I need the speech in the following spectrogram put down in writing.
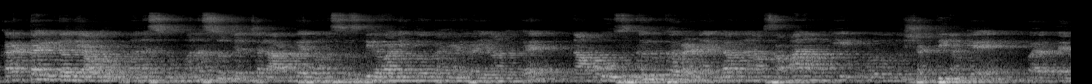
ಕರೆಕ್ಟಾಗಿ ಇಡೋದು ಯಾವುದು? ಮನಸ್ಸು. ಮನಸ್ಸು ಚಂಚಲ ಆಗದೆ, ಮನಸ್ಸು ಸ್ಥಿರವಾಗಿತ್ತು ಅಂತ ಹೇಳಿದ್ರೆ ಏನಾಗುತ್ತೆ? ನಾವು ಸುಖ ದುಃಖಗಳನ್ನ ಎಲ್ಲವನ್ನ ನಾವು ಸಮಾನವಾಗಿ ನೋಡುವ ಒಂದು ಶಕ್ತಿ ನಮಗೆ ಬರುತ್ತೆ.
